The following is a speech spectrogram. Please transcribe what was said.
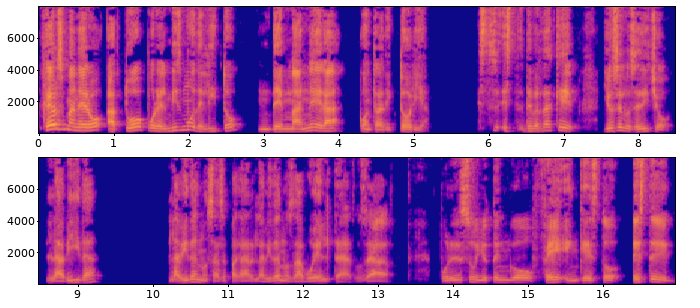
Gers Manero actuó por el mismo delito de manera contradictoria. de verdad que yo se los he dicho, la vida la vida nos hace pagar, la vida nos da vueltas, o sea, por eso yo tengo fe en que esto, este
